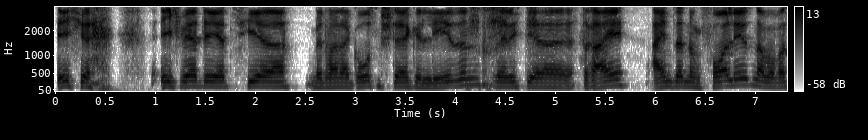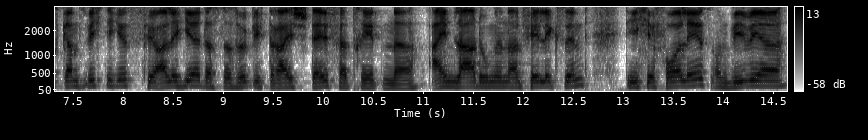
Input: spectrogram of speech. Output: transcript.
Ich, ich werde jetzt hier mit meiner großen Stärke lesen, werde ich dir drei Einsendung vorlesen, aber was ganz wichtig ist für alle hier, dass das wirklich drei stellvertretende Einladungen an Felix sind, die ich hier vorlese und wie wir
